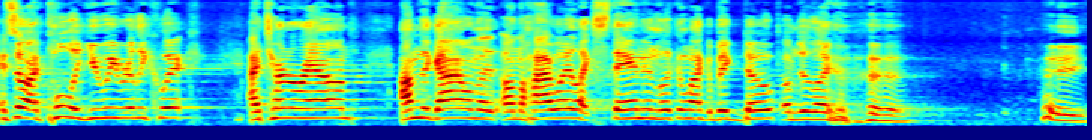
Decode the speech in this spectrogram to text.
And so I pull a Yui really quick. I turn around. I'm the guy on the, on the highway, like standing, looking like a big dope. I'm just like, hey.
